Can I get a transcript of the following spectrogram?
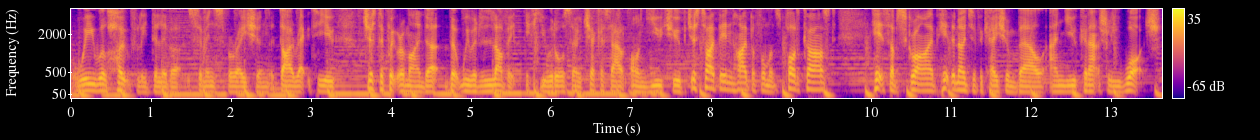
we will hopefully deliver some inspiration direct to you. Just a quick reminder that we would love it if you would also check us out on YouTube. Just type in High Performance Podcast, hit subscribe, hit the notification bell, and you can actually watch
